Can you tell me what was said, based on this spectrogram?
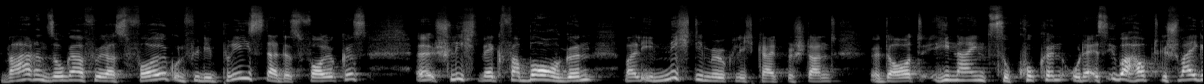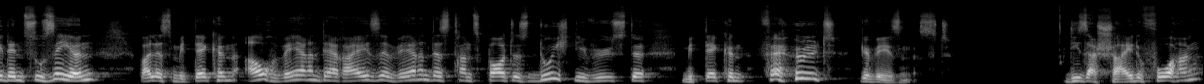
waren sogar für das Volk und für die Priester des Volkes äh, schlichtweg verborgen, weil ihnen nicht die Möglichkeit bestand, äh, dort hineinzugucken oder es überhaupt geschweige denn zu sehen, weil es mit Decken auch während der Reise, während des Transportes durch die Wüste mit Decken verhüllt gewesen ist. Dieser Scheidevorhang,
